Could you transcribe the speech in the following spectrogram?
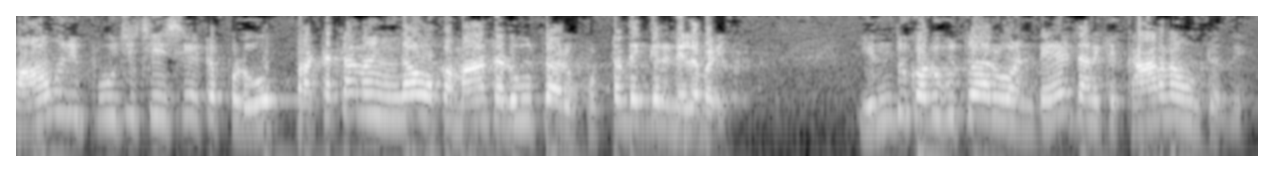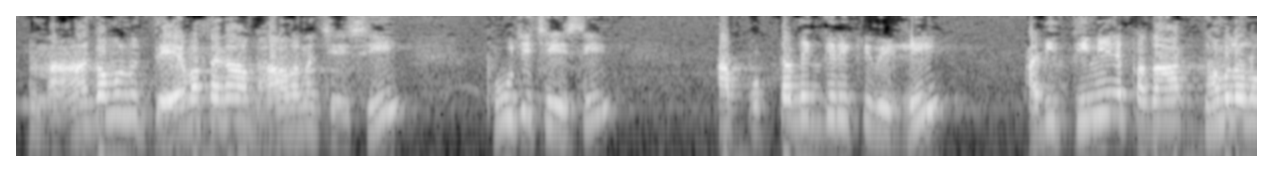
పావుని పూజ చేసేటప్పుడు ప్రకటనంగా ఒక మాట అడుగుతారు పుట్ట దగ్గర నిలబడి. ఎందుకు అడుగుతారు అంటే దానికి కారణం ఉంటుంది. నాగమును దేవతగా భావన చేసి పూజ చేసి ఆ పుట్ట దగ్గరికి వెళ్ళి అది తినే పదార్థములను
